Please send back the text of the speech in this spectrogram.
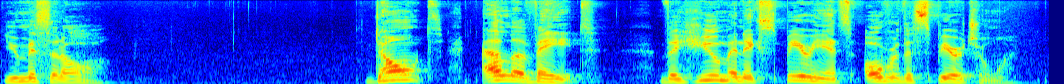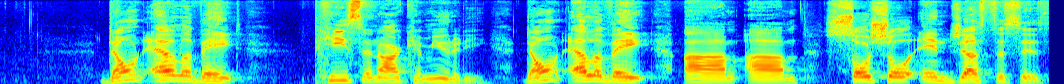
you miss it all. Don't elevate the human experience over the spiritual one. Don't elevate peace in our community. Don't elevate um, um, social injustices.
